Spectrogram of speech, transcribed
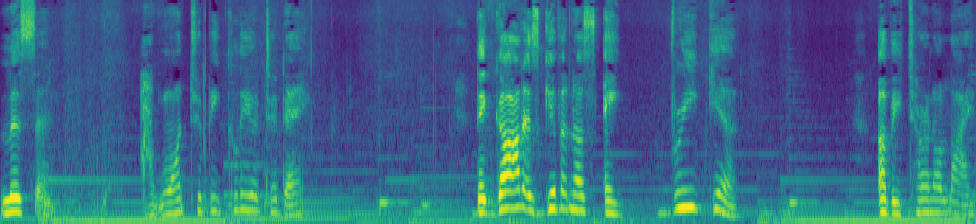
Listen, I want to be clear today that God has given us a free gift of eternal life.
